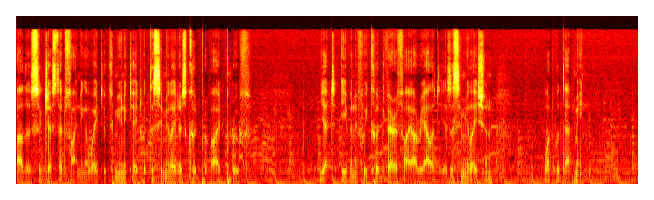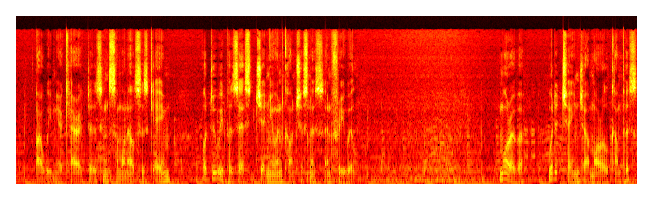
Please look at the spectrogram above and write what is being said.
Others suggest that finding a way to communicate with the simulators could provide proof. Yet, even if we could verify our reality as a simulation, what would that mean? Are we mere characters in someone else's game? Or do we possess genuine consciousness and free will? Moreover, would it change our moral compass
